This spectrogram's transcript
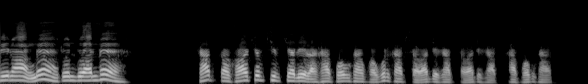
พี่น้องเด้อด่วนๆเด้อครับก็ขอจบคลิปแค่นี้แหละครับผมครับขอบคุณครับสวัสดีครับสวัสดีครับครับผมครับ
